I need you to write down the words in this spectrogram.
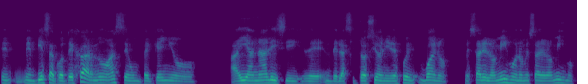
eh, me empieza a cotejar, ¿no? Hace un pequeño ahí análisis de, la situación y después, bueno, me sale lo mismo, no me sale lo mismo.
